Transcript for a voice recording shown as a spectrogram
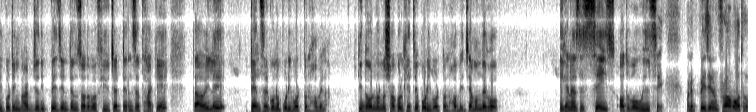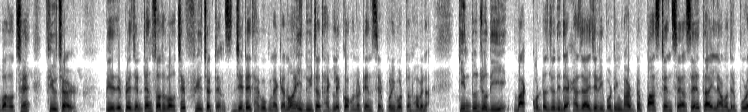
রিপোর্টিং ভার্ব যদি প্রেজেন্ট টেন্স অথবা ফিউচার টেন্সে থাকে, তাহলে টেন্সের কোনো পরিবর্তন হবে না। কিন্তু অন্যান্য সকল ক্ষেত্রে পরিবর্তন হবে। যেমন দেখো, এখানে আছে সেইস অথবা উইলসে মানে প্রেজেন্ট ফর্ম অথবা হচ্ছে ফিউচার প্রেজেন্ট টেন্স অথবা হচ্ছে ফিউচার টেন্স যেটাই থাকুক না কেন, এই দুইটা থাকলে কখনো টেন্সের পরিবর্তন হবে না। কিন্তু যদি বাক্যটা যদি দেখা যায় যে রিপোর্টিং ভার্বটা পাস্ট টেন্সে আছে, তাইলে আমাদের পুরো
